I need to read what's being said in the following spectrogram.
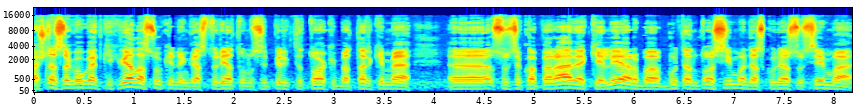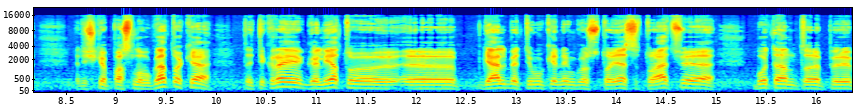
aš nesakau, kad kiekvienas ūkininkas turėtų nusipirkti tokį, bet tarkime, e, susikooperavę keli arba būtent tos įmonės, kurios susima, reiškia, paslauga tokia, tai tikrai galėtų e, gelbėti ūkininkus toje situacijoje, būtent e, pri-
